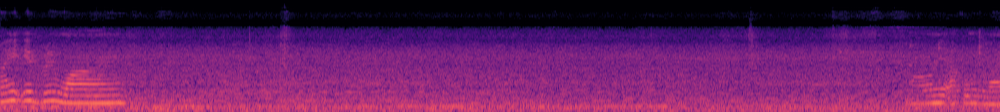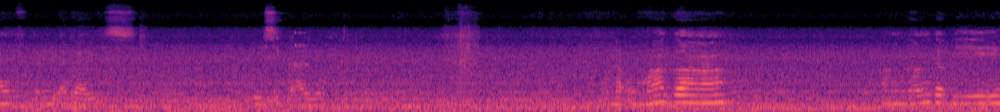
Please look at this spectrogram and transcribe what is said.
Hi everyone. Mao ni akong live diri guys. Busy kayo. Mula umaga hanggang gabi.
